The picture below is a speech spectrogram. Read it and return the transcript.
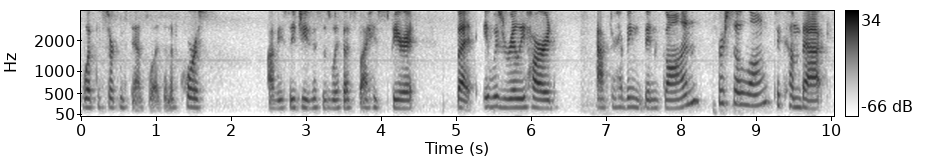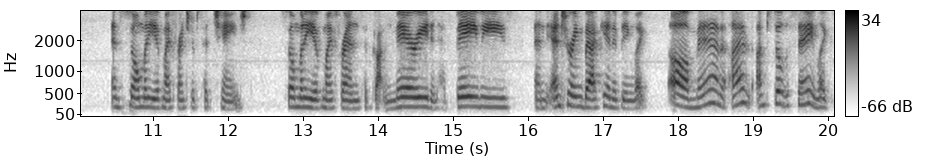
what the circumstance was. And of course, obviously, Jesus is with us by his Spirit, but it was really hard after having been gone for so long to come back. And so many of my friendships had changed. So many of my friends had gotten married and had babies, and entering back in and being like, oh man, I'm I'm still the same. Like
